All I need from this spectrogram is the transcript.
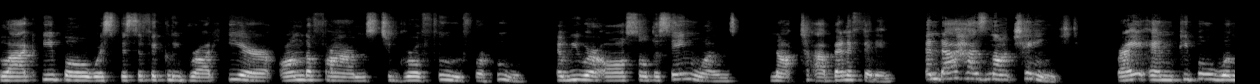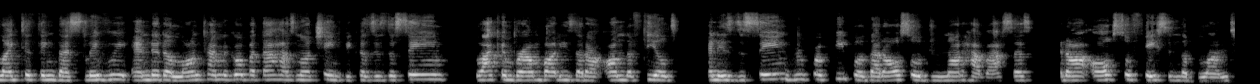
Black people were specifically brought here on the farms to grow food for who? And we were also the same ones not uh, benefiting. And that has not changed, right? And people would like to think that slavery ended a long time ago, but that has not changed because it's the same black and brown bodies that are on the fields and it's the same group of people that also do not have access and are also facing the blunt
